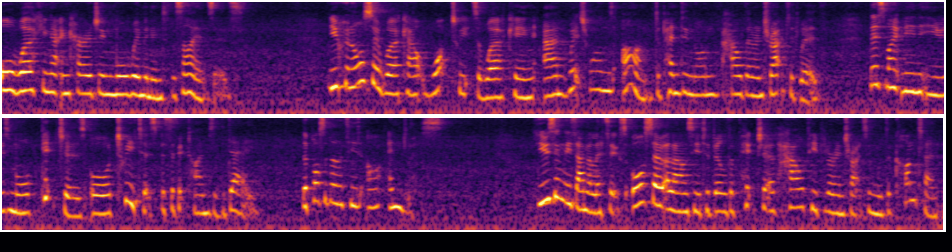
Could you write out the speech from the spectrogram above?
or working at encouraging more women into the sciences. You can also work out what tweets are working and which ones aren't, depending on how they're interacted with. This might mean that you use more pictures or tweet at specific times of the day. The possibilities are endless. Using these analytics also allows you to build a picture of how people are interacting with the content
